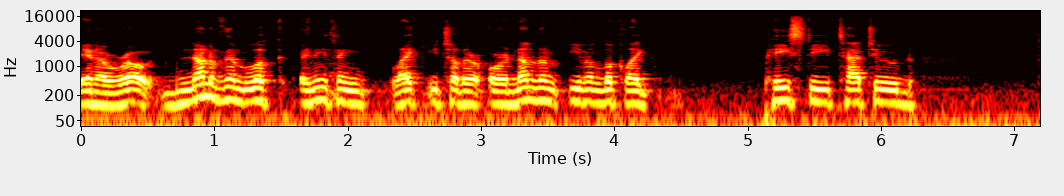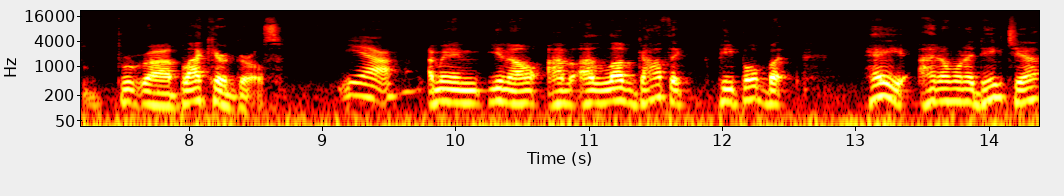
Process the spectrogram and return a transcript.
in a row, none of them look anything like each other, or none of them even look like pasty, tattooed, uh, black haired girls. Yeah. I mean, you know, I, I love gothic people, but hey, I don't want to date you,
